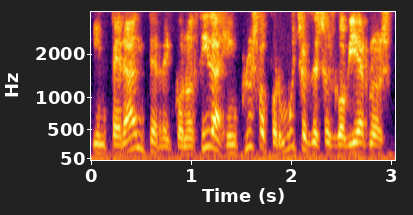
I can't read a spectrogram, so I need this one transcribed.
imperante, reconocida incluso por muchos de esos gobiernos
